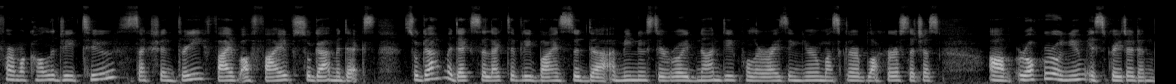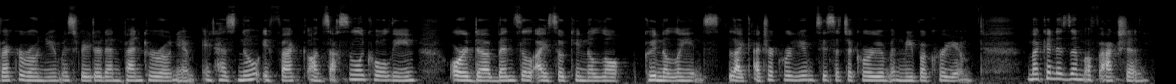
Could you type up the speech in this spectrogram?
Pharmacology 2, Section 3, 5 of 5, Sugammadex. Sugammadex selectively binds to the aminosteroid non-depolarizing neuromuscular blockers such as um, rocuronium is greater than vecuronium is greater than pancuronium. It has no effect on succinylcholine or the benzyl isoquinolines like atracurium, cisatracurium, and mivacurium. Mechanism of action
